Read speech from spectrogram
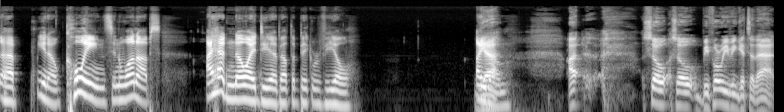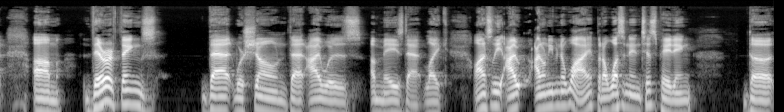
uh, you know, coins and one ups. I had no idea about the big reveal Yeah. item. I, so so before we even get to that, um, there are things that were shown that I was amazed at. Like honestly, I I don't even know why, but I wasn't anticipating the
